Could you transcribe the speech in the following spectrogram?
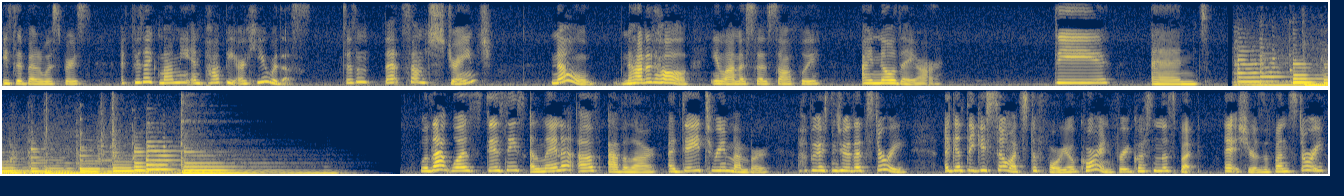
Isabel whispers, I feel like Mommy and Papi are here with us. Doesn't that sound strange? No, not at all, Elena says softly. I know they are. The end. Well, that was Disney's Elena of Avalor, A Day to Remember. I hope you guys enjoyed that story. Again, thank you so much to Forio Corin for requesting this book. It sure is a fun story.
